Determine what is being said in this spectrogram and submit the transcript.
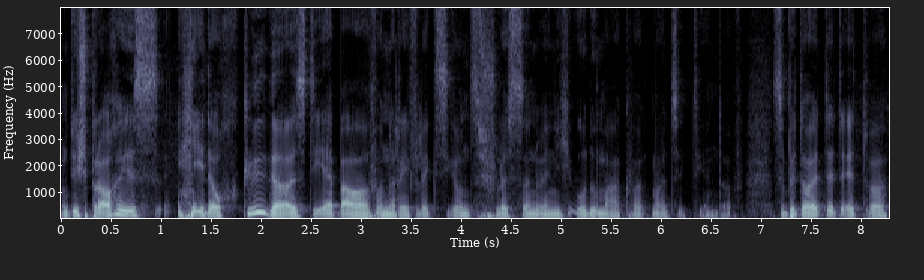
Und die Sprache ist jedoch klüger als die Erbauer von Reflexionsschlössern, wenn ich Odo Marquardt mal zitieren darf. So bedeutet etwa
